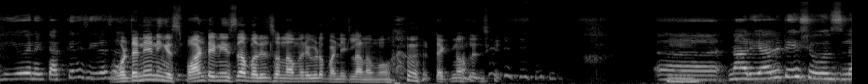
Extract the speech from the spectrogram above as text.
ஐயோ எனக்கு டக்குன்னு சீரியஸா உடனே நீங்கள் ஸ்பான்டேனியஸாக பதில் சொன்ன மாதிரி கூட பண்ணிக்கலாம் நம்ம. டெக்னாலஜி நான் ரியாலிட்டி ஷோஸ்ல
